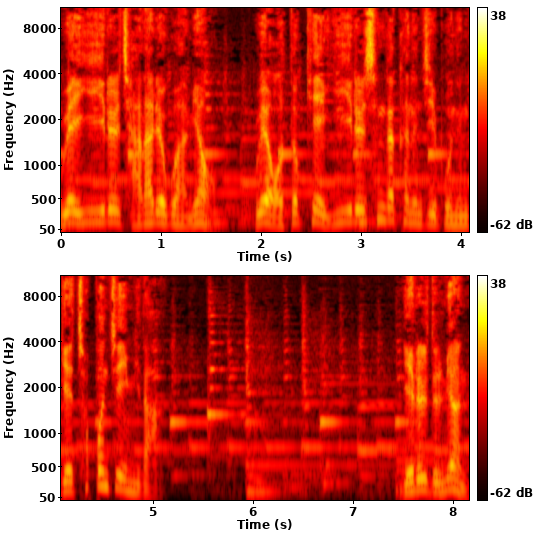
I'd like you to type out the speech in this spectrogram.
왜 이 일을 잘하려고 하며 왜 어떻게 이 일을 생각하는지 보는 게 첫 번째입니다. 예를 들면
